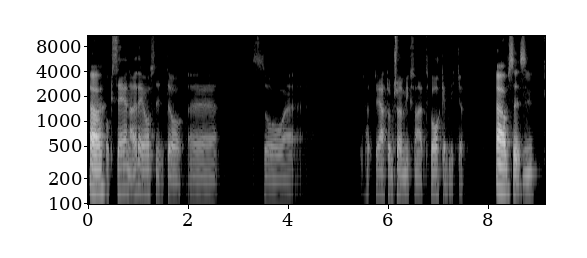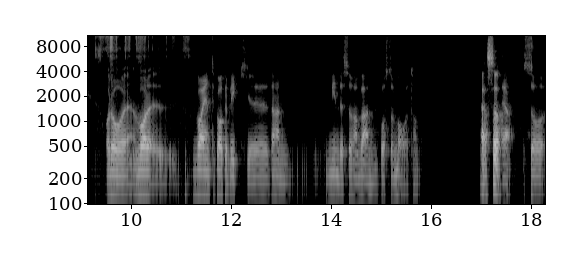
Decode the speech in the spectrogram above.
Ja, Och senare i det avsnittet då eh, så eh, det är att de kör mycket sådana här tillbakablickar. ja precis. Och då var, var en tillbakablick eh, där han mindes hur han vann Boston Marathon. Alltså, Ja, så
